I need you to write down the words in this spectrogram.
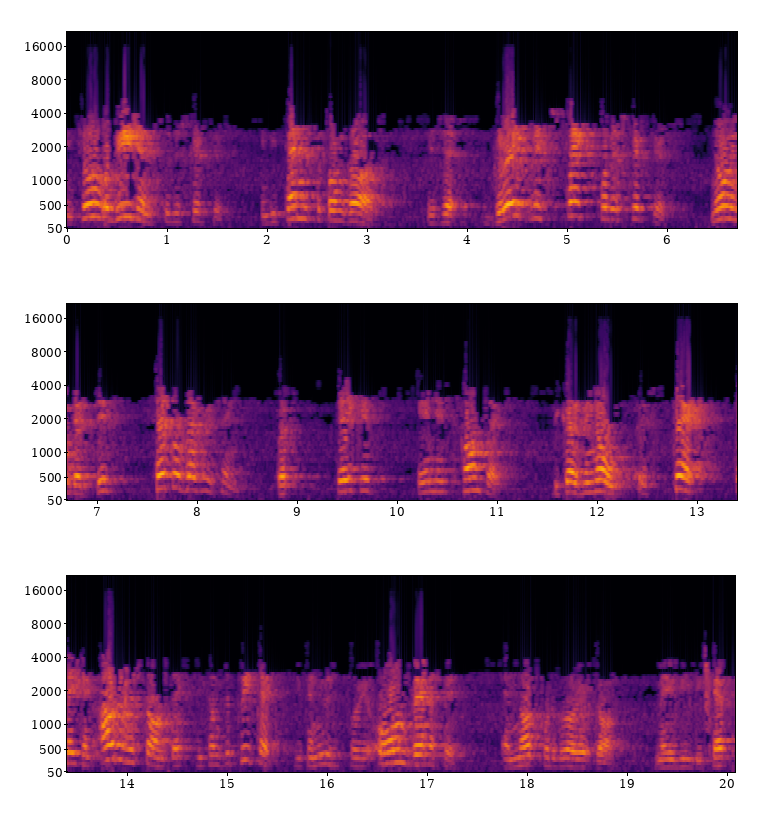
in total obedience to the scriptures, in dependence upon God. There's a great respect for the scriptures knowing that this settles everything, but take it in its context. Because we know a text taken out of its context becomes a pretext. You can use it for your own benefit and not for the glory of God. May we be kept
